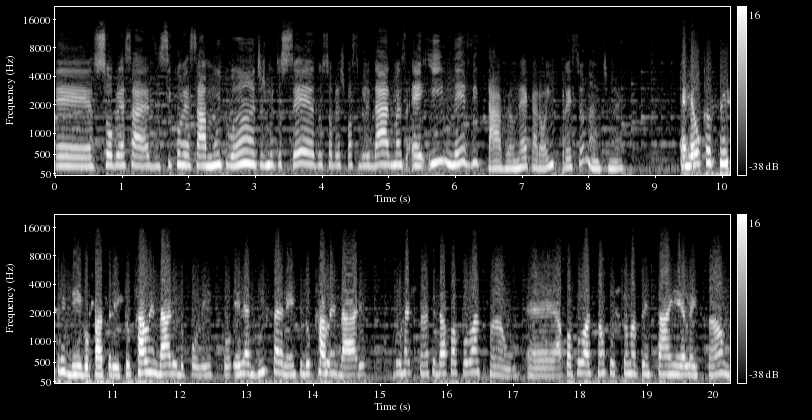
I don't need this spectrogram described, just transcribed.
é, sobre essa de se conversar muito antes, muito cedo sobre as possibilidades, mas é inevitável, né, Carol? Impressionante, né? É o que eu sempre digo, Patrícia, o calendário do político, ele é diferente do calendário do restante da população. É, a população costuma pensar em eleição,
